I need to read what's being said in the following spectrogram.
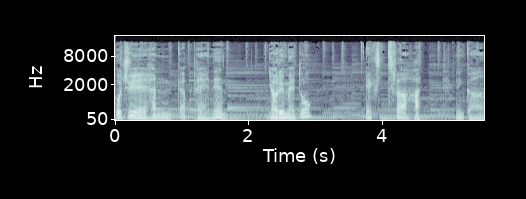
호주의 한 카페에는 여름에도 엑스트라 핫 그러니까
